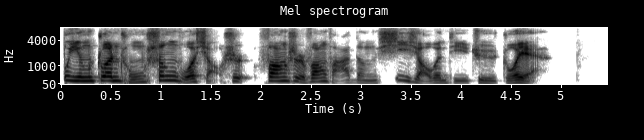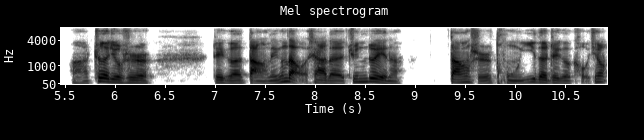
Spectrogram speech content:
不应专从生活小事、方式方法等细小问题去着眼。”啊，这就是这个党领导下的军队呢，当时统一的这个口径。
